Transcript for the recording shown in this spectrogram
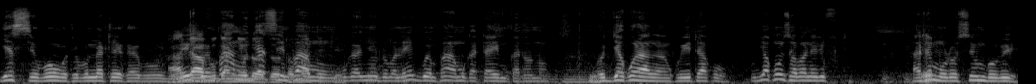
jasi obwongo tebunateekayo bulungi. Ate Naye gwe avuga mpaamu, nvuga nnyo otoma naye gwe mpaamu katayimu katono. Ojja kola nga nkuyitako ojja kunsaba ne lifuti ate mu lusimbubi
